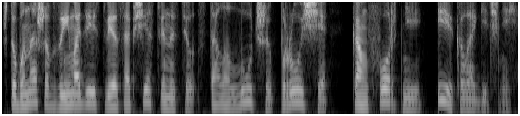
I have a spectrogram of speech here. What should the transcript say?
чтобы наше взаимодействие с общественностью стало лучше, проще, комфортней и экологичней.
